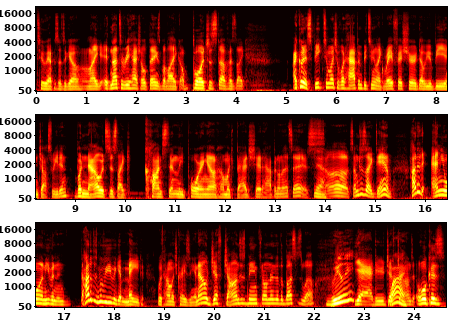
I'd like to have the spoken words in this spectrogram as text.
two episodes ago. And, like it not to rehash old things, but like a bunch of stuff has like. I couldn't speak too much of what happened between like Ray Fisher, WB, and Joss Whedon, but now it's just like constantly pouring out how much bad shit happened on that set. It Yeah. sucks. I'm just like, damn, how did anyone even how did this movie even get made with how much crazy? And now Geoff Johns is being thrown under the bus as well. Really? Yeah, dude, Geoff Why? Johns. Well, because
